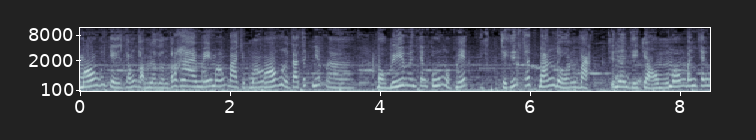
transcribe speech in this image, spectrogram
Món của chị tổng cộng là gần có hai mấy món, ba chục món. Món người ta thích nhất là bầu bía bánh tráng cuốn 1 mét. Chị rất thích bán đồ ăn vặt. Cho nên chị chọn món bánh tráng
